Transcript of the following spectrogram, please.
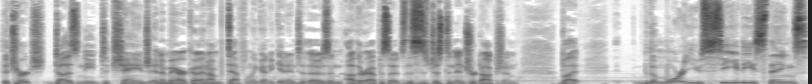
the church does need to change in America. And I'm definitely going to get into those in other episodes. This is just an introduction. But the more you see these things,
